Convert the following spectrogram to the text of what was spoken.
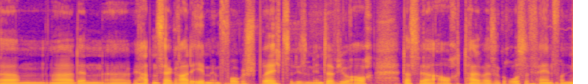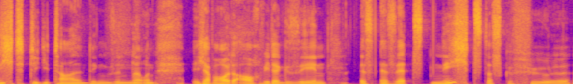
Ähm, na, ne, denn äh, wir hatten es ja gerade eben im Vorgespräch zu diesem Interview auch, dass wir auch teilweise große Fan von nicht digitalen Dingen sind. Ne? Und ich habe heute auch wieder gesehen, es ersetzt nichts das Gefühl,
